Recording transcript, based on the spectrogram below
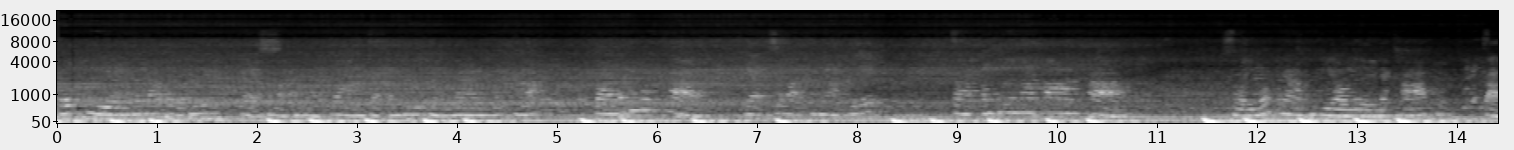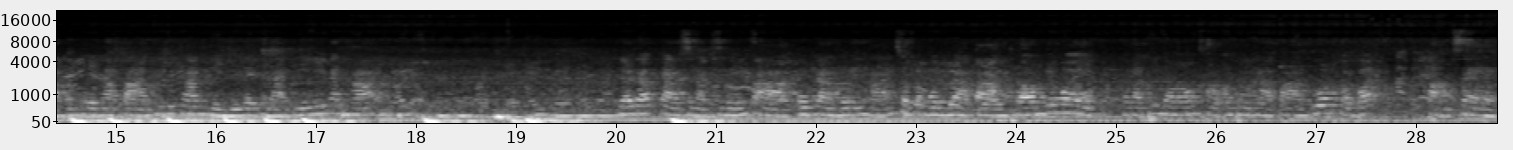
พบเรียนนะคะประเภทแกะสลักขนาดกลางจากอำเภอหนองนายนะคะต่อมาด้วยค่ะแกะสลักขนาดเล็กจากอำเภอนาปานค่ะ สวยงดงามทีเดียวเลยนะคะ จากอำเภอนาปานที่ทุกท่านเห็นอยู่ในขณะนี้นะคะได้รับการสนับสนุนจากองค์การบริหารส่วนตำบลนาปานพร้อมด้วยนะคะพี่น้องชาวอำเภอนาตาลร่วมกับวัดต่างแสง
